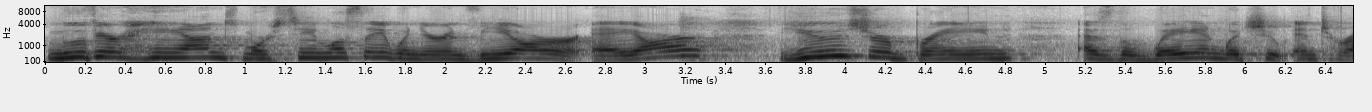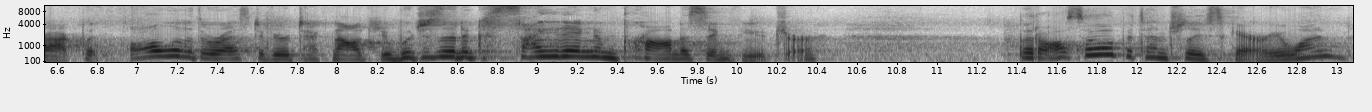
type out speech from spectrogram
Move your hand more seamlessly when you're in VR or AR. Use your brain as the way in which you interact with all of the rest of your technology, which is an exciting and promising future, but also a potentially scary one.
